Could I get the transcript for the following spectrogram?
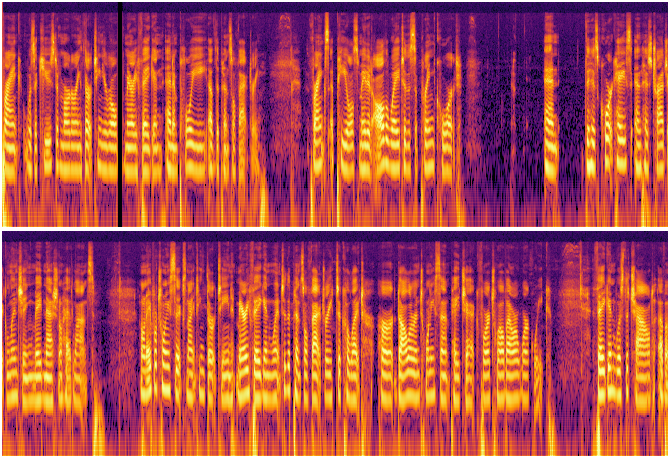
Frank, was accused of murdering 13 year old Mary Phagan, an employee of the pencil factory. Frank's appeals made it all the way to the Supreme Court, and the, his court case and his tragic lynching made national headlines. On April 26, 1913, Mary Phagan went to the pencil factory to collect her $1.20 paycheck for a 12 hour work week. Phagan was the child of, a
